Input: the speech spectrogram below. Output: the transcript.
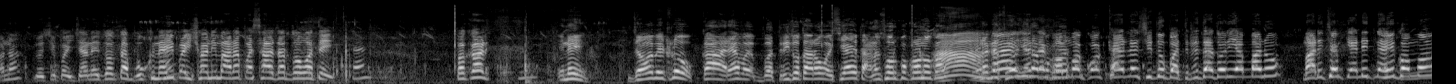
અને ડોશી પૈસા નહીં જોતા ભૂખ નહીં પૈસાની મારા પચાસ હજાર જોવા તે. પકડ. એ નહીં જવાબ એટલો કા અરે ભત્રીજો તારો વસી આવ્યો તાણે સોર પકડવાનો કા. ગામમાં કોક થાય એટલે સીધું ભત્રીજા દોરી આપવાનું. મારી જેમ જ નહીં ગામમાં.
